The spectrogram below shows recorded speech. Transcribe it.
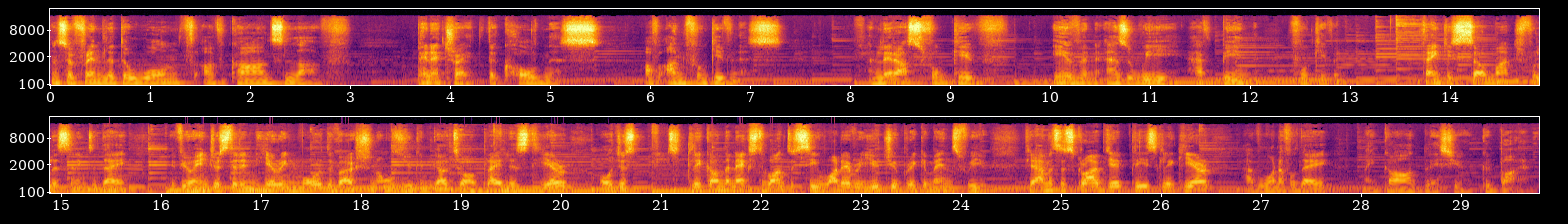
And so, friend, let the warmth of God's love penetrate the coldness of unforgiveness. And let us forgive even as we have been forgiven. Thank you so much for listening today. If you're interested in hearing more devotionals, you can go to our playlist here or just click on the next one to see whatever YouTube recommends for you. If you haven't subscribed yet, please click here. Have a wonderful day. May God bless you. Goodbye.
